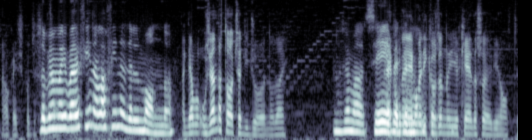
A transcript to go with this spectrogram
Ah, ok, si può già Dobbiamo arrivare fino alla fine del mondo. Andiamo, usiamo la torcia di giorno, dai. Non siamo... Sì, è perché come quelli che usano che è da sole di notte.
